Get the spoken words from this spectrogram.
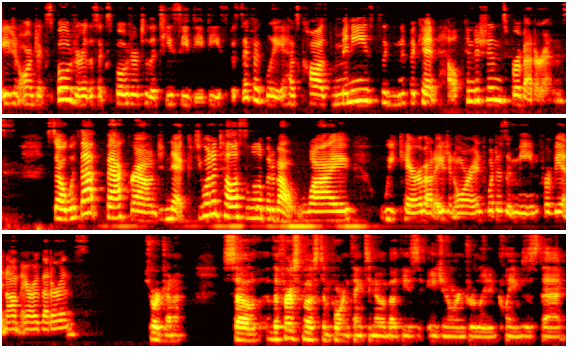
Agent Orange exposure, this exposure to the TCDD specifically, has caused many significant health conditions for veterans. So, with that background, Nick, do you want to tell us a little bit about why we care about Agent Orange? What does it mean for Vietnam era veterans? Sure, Jenna. So, the first most important thing to know about these Agent Orange related claims is that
